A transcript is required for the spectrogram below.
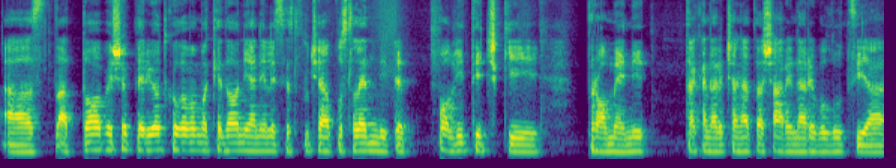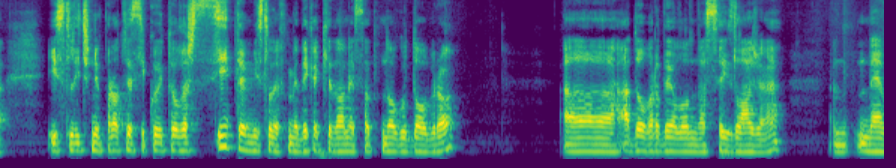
А, а тоа беше период кога во Македонија нели се случаа последните политички промени, така наречената шарена револуција и слични процеси кои тогаш сите мислевме дека ќе донесат многу добро, а, а добар дел од нас се излажа, Не,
